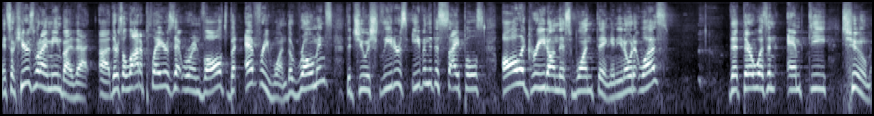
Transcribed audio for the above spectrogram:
And so here's what I mean by that. Uh, there's a lot of players that were involved, but everyone, the Romans, the Jewish leaders, even the disciples, all agreed on this one thing. And you know what it was? That there was an empty tomb.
